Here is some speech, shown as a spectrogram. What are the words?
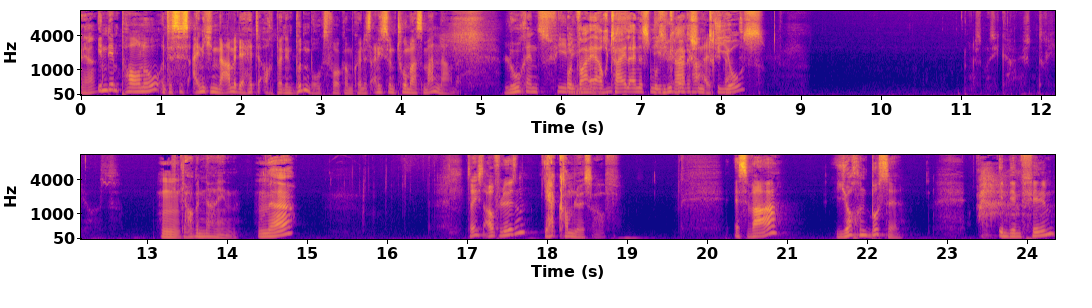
Ja. in dem Porno, und das ist eigentlich ein Name, der hätte auch bei den Buddenbrooks vorkommen können, das ist eigentlich so ein Thomas Mann-Name. Lorenz Fehling. Und war er auch Teil eines musikalischen. Trios? Des musikalischen Trios. Hm. Ich glaube nein. Na? Soll ich es auflösen? Ja, komm, löse auf. Es war Jochen Busse in dem Film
